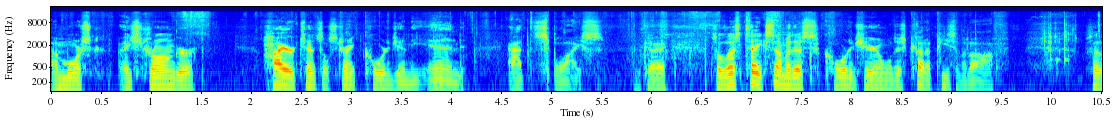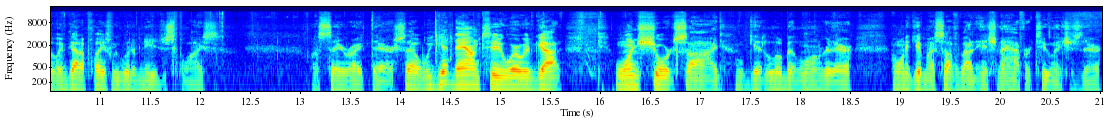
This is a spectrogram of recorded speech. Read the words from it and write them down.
a more a stronger higher tensile strength cordage in the end at the splice. Okay, so let's take some of this cordage here and we'll just cut a piece of it off so that we've got a place we would have needed to splice. Let's say right there. So we get down to where we've got one short side. We'll get a little bit longer there. I want to give myself about an inch and a half or two inches there.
